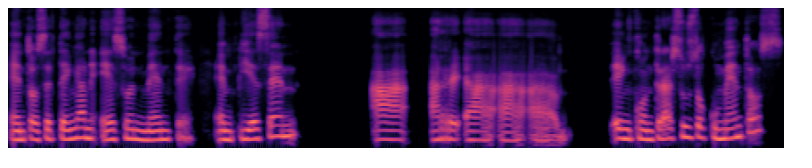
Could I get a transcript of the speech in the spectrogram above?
Entonces tengan eso en mente. Empiecen a, a encontrar sus documentos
